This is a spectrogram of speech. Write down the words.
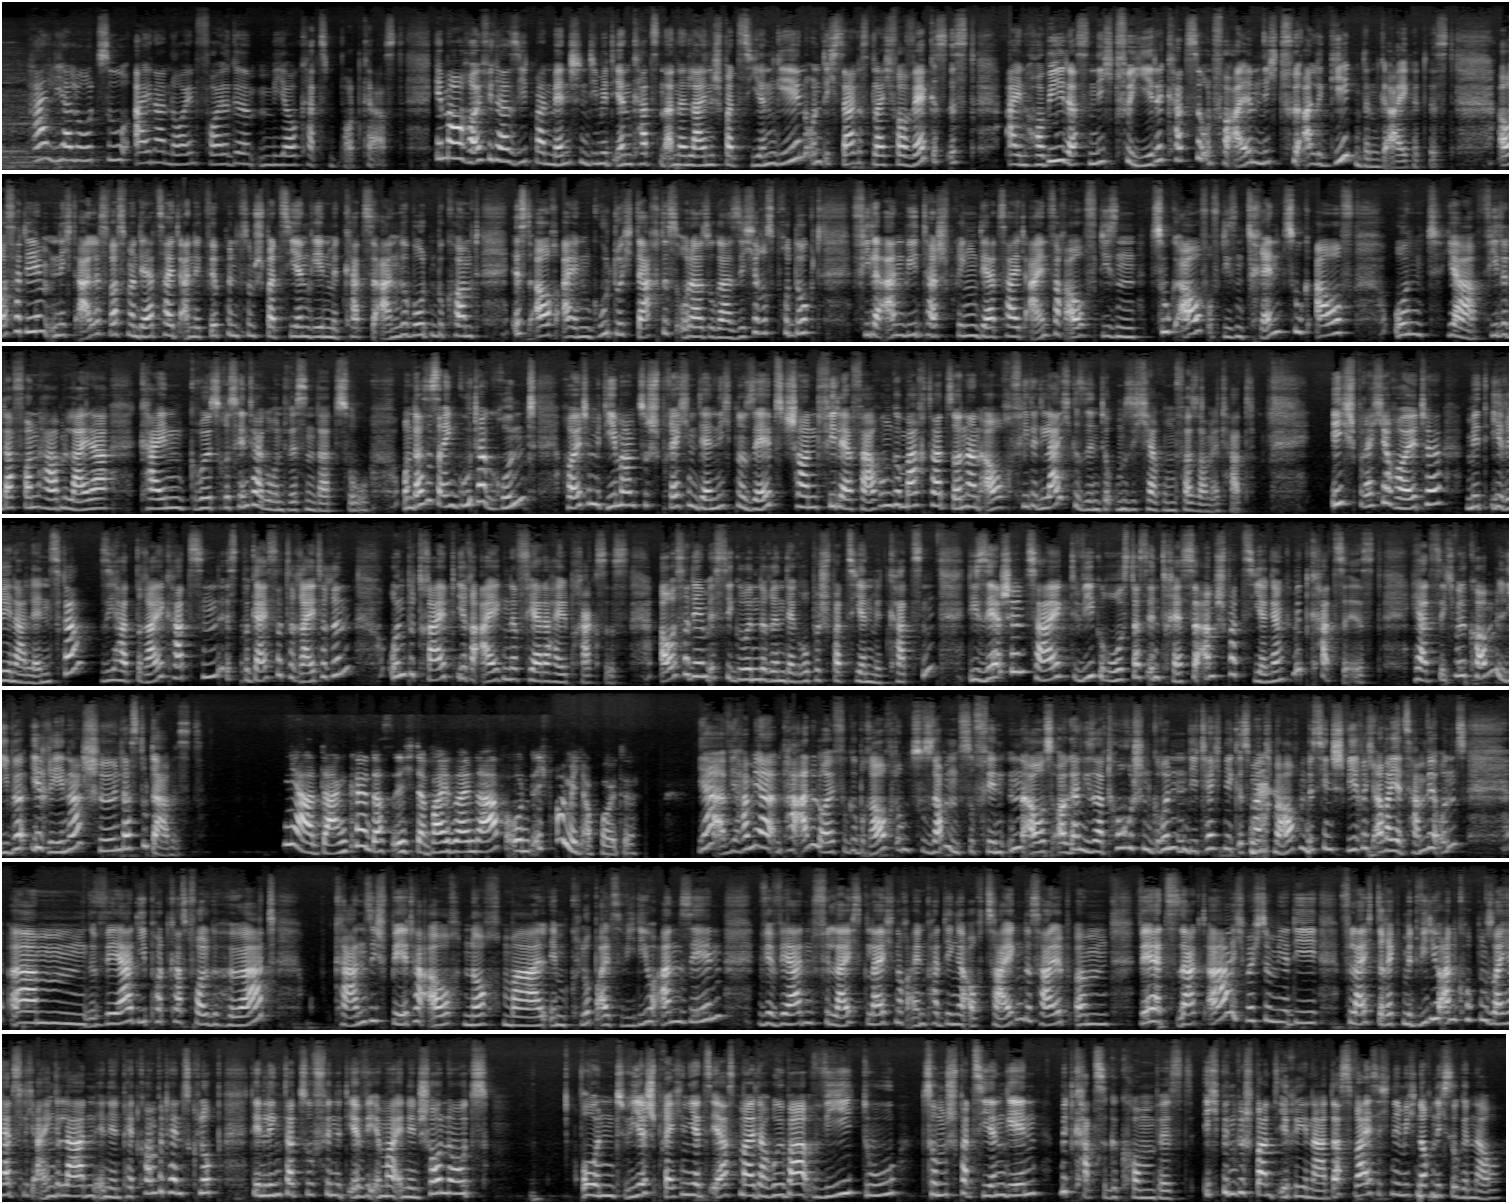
Hallo zu einer neuen Folge Miau Katzen Podcast. Immer häufiger sieht man Menschen, die mit ihren Katzen an der Leine spazieren gehen und ich sage es gleich vorweg, es ist ein Hobby, das nicht für jede Katze und vor allem nicht für alle Gegenden geeignet ist. Außerdem nicht alles, was man derzeit an Equipment zum Spazierengehen mit Katze angeboten bekommt, ist auch ein gut durchdachtes oder sogar sicheres Produkt. Viele Anbieter springen derzeit einfach auf diesen Zug auf, auf diesen Trendzug auf und ja, viele davon haben leider kein größeres Hintergrundwissen dazu. Und das ist ein guter Grund, heute mit jemandem zu sprechen, der nicht nur selbst schon viele Erfahrungen gemacht hat, sondern auch viele Gleichgesinnte um sich herum versammelt hat. Ich spreche heute mit Irena Lenska. Sie hat drei Katzen, ist begeisterte Reiterin und betreibt ihre eigene Pferdeheilpraxis. Außerdem ist sie Gründerin der Gruppe Spazieren mit Katzen, die sehr schön zeigt, wie groß das Interesse am Spaziergang mit Katze ist. Herzlich willkommen, liebe Irena, schön, dass du da bist. Ja, danke, dass ich dabei sein darf und ich freue mich auf heute. Ja, wir haben ja ein paar Anläufe gebraucht, um zusammenzufinden, aus organisatorischen Gründen. Die Technik ist manchmal auch ein bisschen schwierig, aber jetzt haben wir uns. Ähm, wer die Podcast-Folge hört, kann sie später auch noch mal im Club als Video ansehen. Wir werden vielleicht gleich noch ein paar Dinge auch zeigen. Deshalb, ähm, wer jetzt sagt, ah, ich möchte mir die vielleicht direkt mit Video angucken, sei herzlich eingeladen in den Pet Kompetenz Club. Den Link dazu findet ihr wie immer in den Show Notes. Und wir sprechen jetzt erstmal darüber, wie du zum Spazierengehen mit Katze gekommen bist. Ich bin gespannt, Irena. Das weiß ich nämlich noch nicht so genau.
